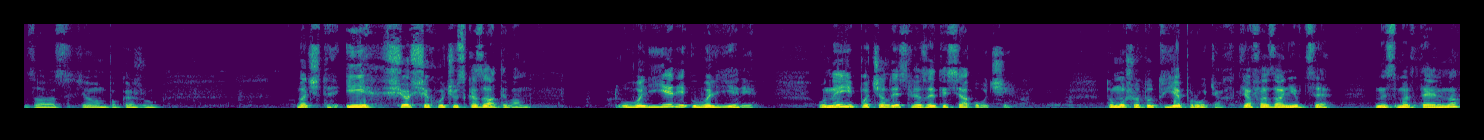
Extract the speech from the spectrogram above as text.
Зараз я вам покажу. Бачите, і що ще хочу сказати вам. У вольєрі, у вольєрі у неї почали сльозитися очі. Тому що тут є протяг. Для фазанів це не смертельно,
